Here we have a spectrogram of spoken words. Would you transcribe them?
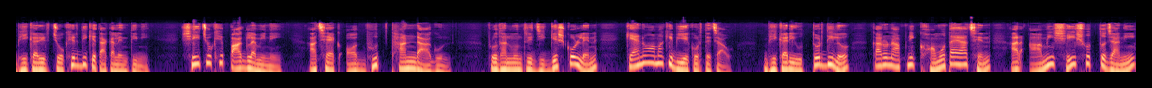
ভিকারির চোখের দিকে তাকালেন তিনি। সেই চোখে পাগলামি নেই। আছে এক অদ্ভুত ঠান্ডা আগুন। প্রধানমন্ত্রী জিজ্ঞেস করলেন, কেন আমাকে বিয়ে করতে চাও? ভিকারি উত্তর দিল, কারণ আপনি ক্ষমতায় আছেন আর আমি সেই সত্য জানি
